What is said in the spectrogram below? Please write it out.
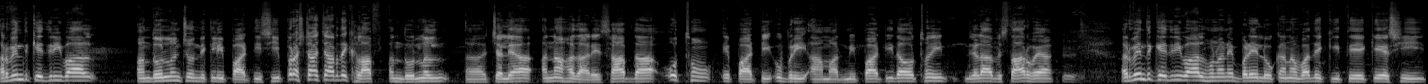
ਅਰਵਿੰਦ ਕੇਜਰੀਵਾਲ ਅੰਦੋਲਨ ਚੋਂ ਨਿਕਲੀ ਪਾਰਟੀ ਸੀ। ਭ੍ਰਸ਼ਟਾਚਾਰ ਦੇ ਖਿਲਾਫ ਅੰਦੋਲਨ ਚੱਲਿਆ ਅੰਨਾ ਹਜ਼ਾਰੇ ਸਾਹਿਬ ਦਾ। ਉੱਥੋਂ ਇਹ ਪਾਰਟੀ ਉਭਰੀ ਆਮ ਆਦਮੀ ਪਾਰਟੀ ਦਾ ਉੱਥੋਂ ਹੀ ਜਿਹੜਾ ਵਿਸਤਾਰ ਹੋਇਆ। ਅਰਵਿੰਦ ਕੇਜਰੀਵਾਲ ਉਹਨਾਂ ਨੇ ਬੜੇ ਲੋਕਾਂ ਨਾਲ ਵਾਅਦੇ ਕੀਤੇ ਕਿ ਅਸੀਂ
